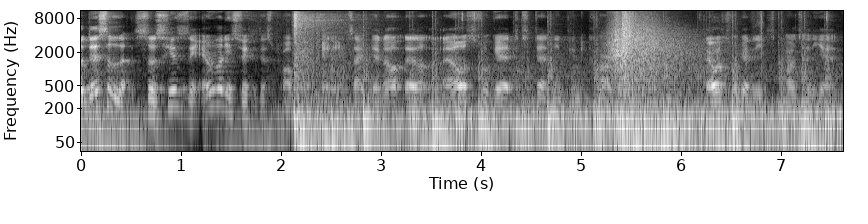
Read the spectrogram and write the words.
So this is so here's the thing. Everybody's facing this problem. And it's like they know they, don't, they always forget that need the cards. They always forget need the cards at the end.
